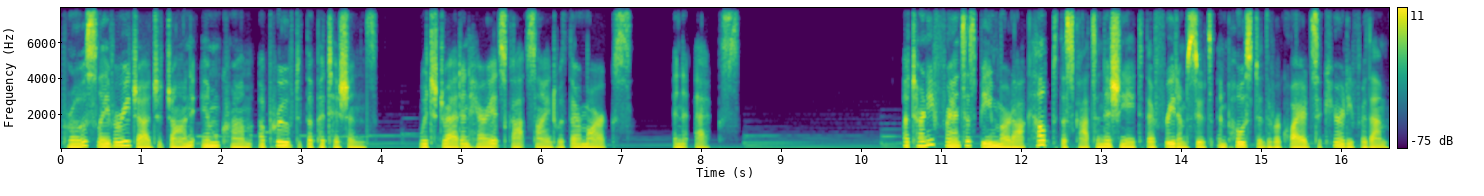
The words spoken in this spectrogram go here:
Pro slavery judge John M. Krum approved the petitions, which Dred and Harriet Scott signed with their marks an X. Attorney Francis B. Murdoch helped the Scotts initiate their freedom suits and posted the required security for them.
